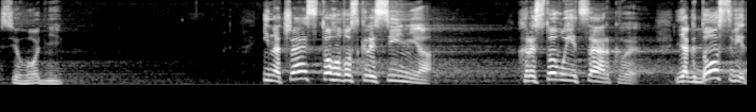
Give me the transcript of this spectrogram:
сьогодні. І на честь того Воскресіння Христової Церкви, як досвід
